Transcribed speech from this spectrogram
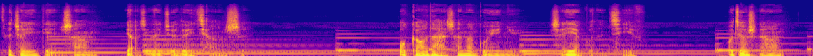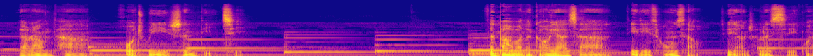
在这一点上表现的绝对强势。我高大上的闺女，谁也不能欺负。我就是要，要让她活出一身底气。在爸爸的高压下，弟弟从小就养成了习惯，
